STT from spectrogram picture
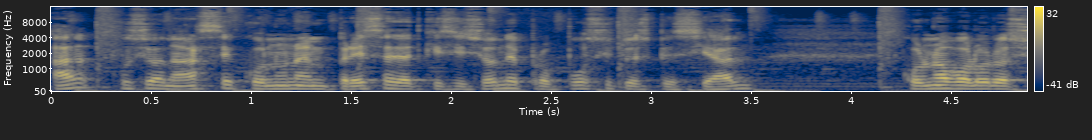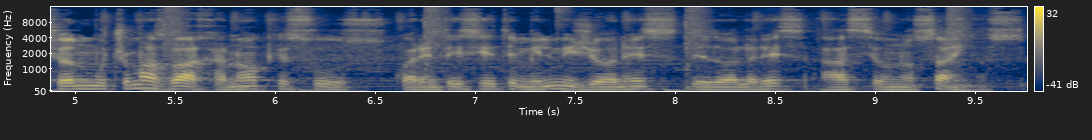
al fusionarse con una empresa de adquisición de propósito especial con una valoración mucho más baja ¿no? que sus 47 mil millones de dólares hace unos años.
